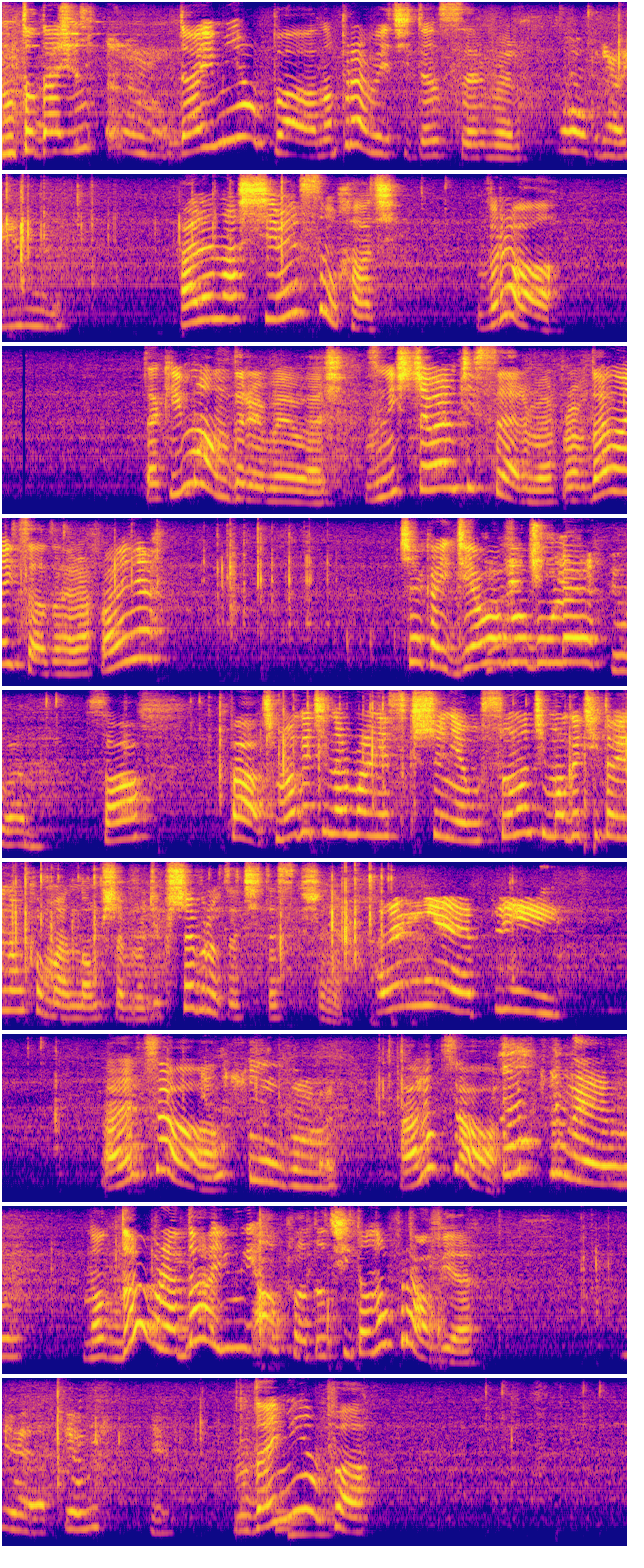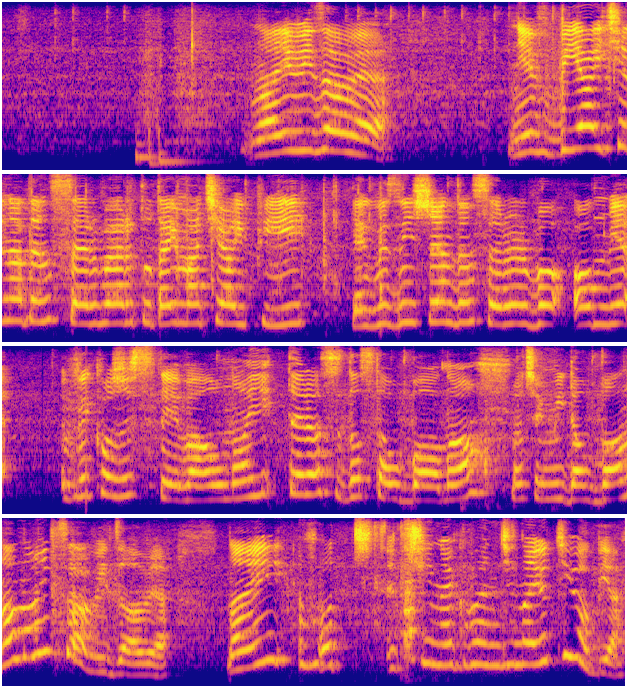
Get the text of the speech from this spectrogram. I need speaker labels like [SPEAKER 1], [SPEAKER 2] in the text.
[SPEAKER 1] No to daj, daj mi opa, naprawię ci ten serwer.
[SPEAKER 2] Dobra, już.
[SPEAKER 1] Ale masz się mnie słuchać. Bro. Taki mądry byłeś. Zniszczyłem ci serwer, prawda? No i co teraz, fajnie? Czekaj, działa w ogóle? Co? Patrz, mogę ci normalnie skrzynię usunąć i mogę ci to jedną komendą przewrócić. Przewrócę ci tę skrzynię.
[SPEAKER 2] Ale nie.
[SPEAKER 1] Ale co?
[SPEAKER 2] Usuwaj.
[SPEAKER 1] Ale co?
[SPEAKER 2] Usunęły.
[SPEAKER 1] No dobra, daj mi opa, to ci to naprawię.
[SPEAKER 2] Nie, ja już nie.
[SPEAKER 1] No daj mi opa. No i widzowie, nie wbijajcie na ten serwer, tutaj macie IP. Jakby zniszczyłem ten serwer, bo on mnie wykorzystywał. No i teraz dostał bono, znaczy mi dał bono, no i co widzowie? No i odcinek będzie na YouTubie.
